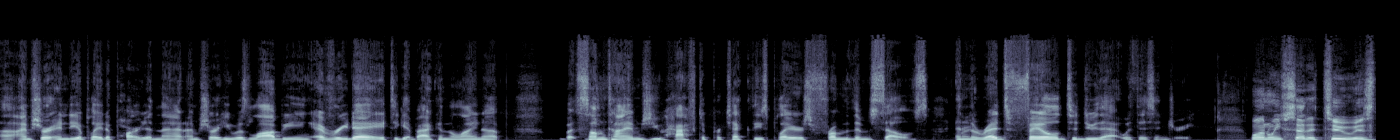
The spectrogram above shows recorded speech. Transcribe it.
Uh, I'm sure India played a part in that. I'm sure he was lobbying every day to get back in the lineup but sometimes you have to protect these players from themselves. And right. the Reds failed to do that with this injury. Well, and we've said it too is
